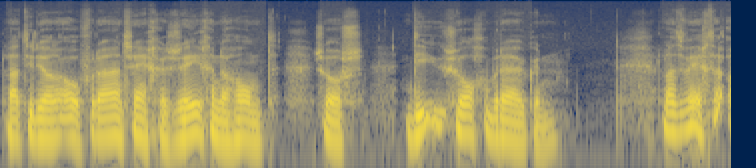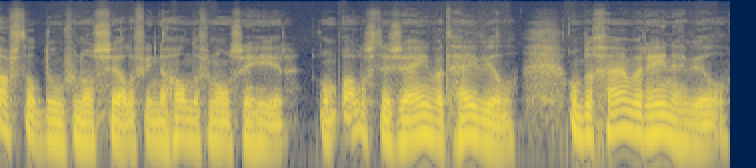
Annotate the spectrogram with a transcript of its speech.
Laat u dan overaan zijn gezegende hand, zoals die u zal gebruiken. Laten we echter afstand doen van onszelf in de handen van onze Heer, om alles te zijn wat Hij wil, om te gaan waarheen Hij wil.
